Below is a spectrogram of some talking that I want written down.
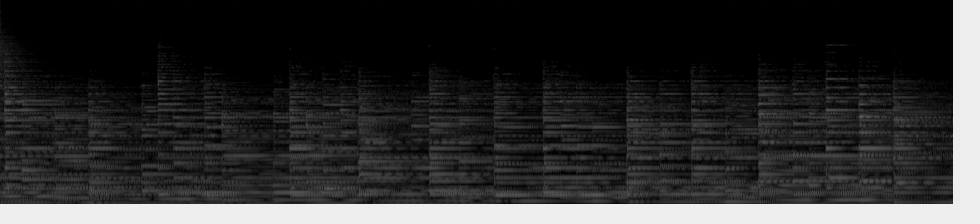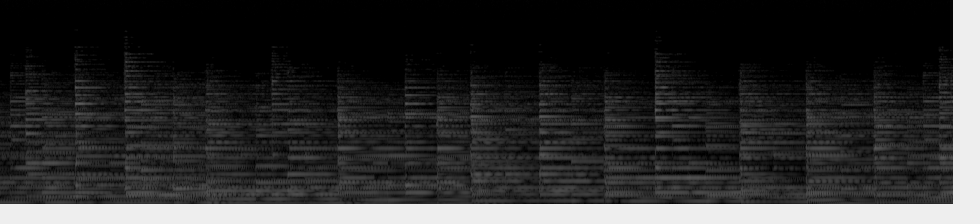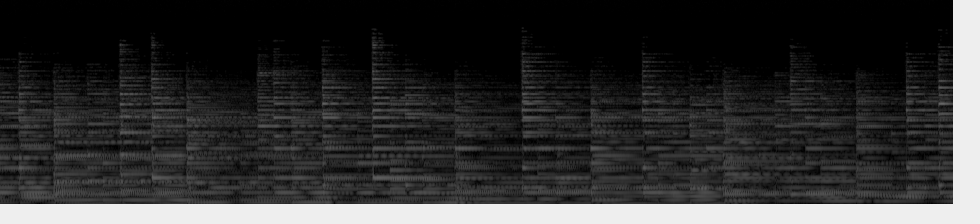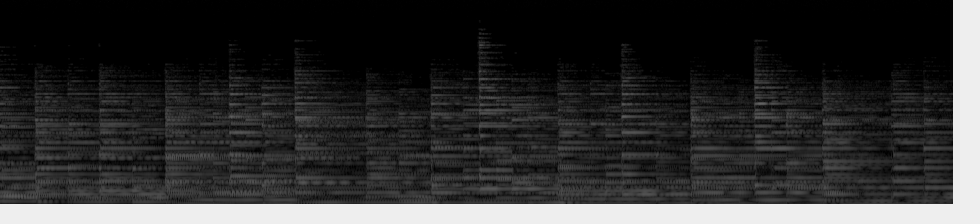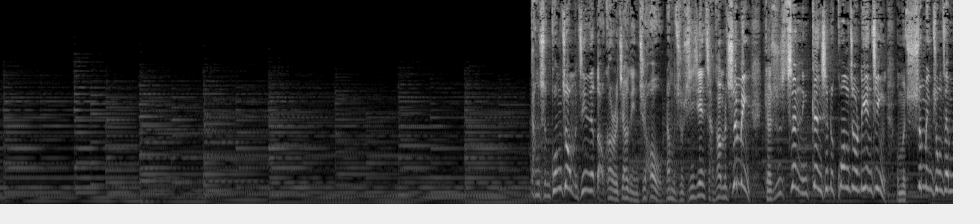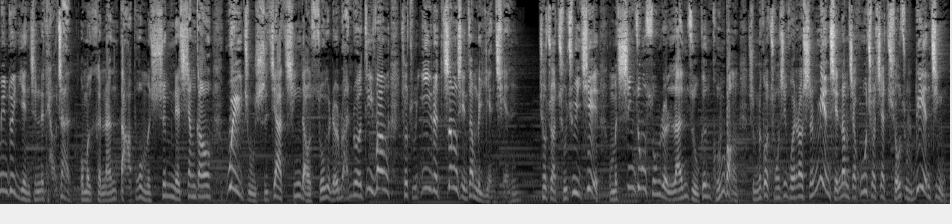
当神光照我们今天的祷告的焦点之后，那么首先先敞开我们生命，感受圣灵更深的光照炼净。我们生命中在面对眼前的挑战，我们很难打破我们生命的香膏，为主十架倾倒所有的软弱的地方，求主一一的彰显在我们的眼前，求主要除去一切我们心中所有的拦阻跟捆绑，使我们能够重新回到神面前。那么，再呼求一下，求主炼净。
